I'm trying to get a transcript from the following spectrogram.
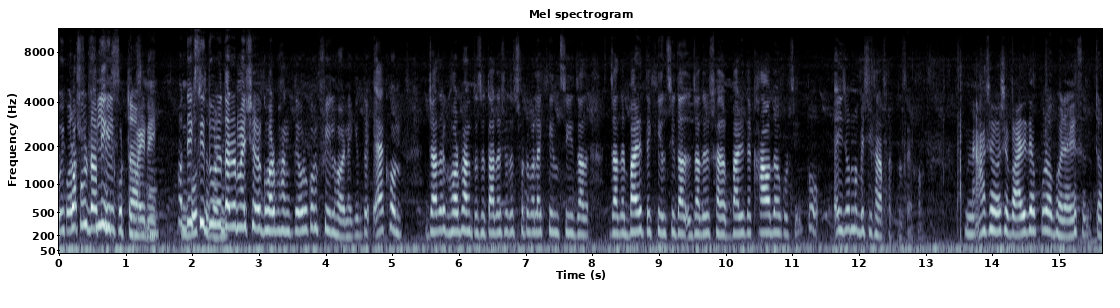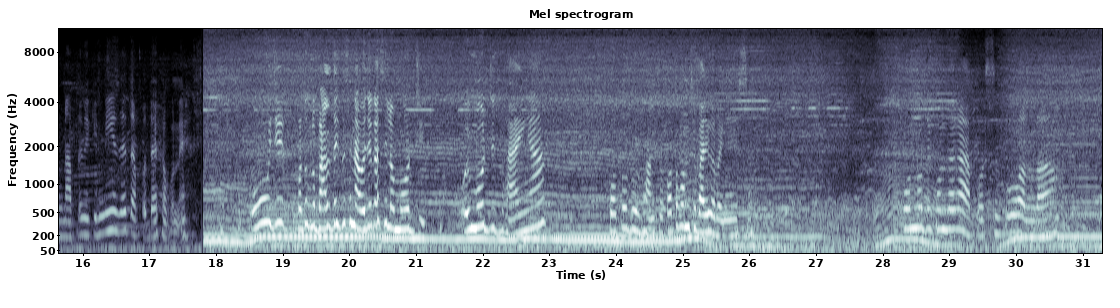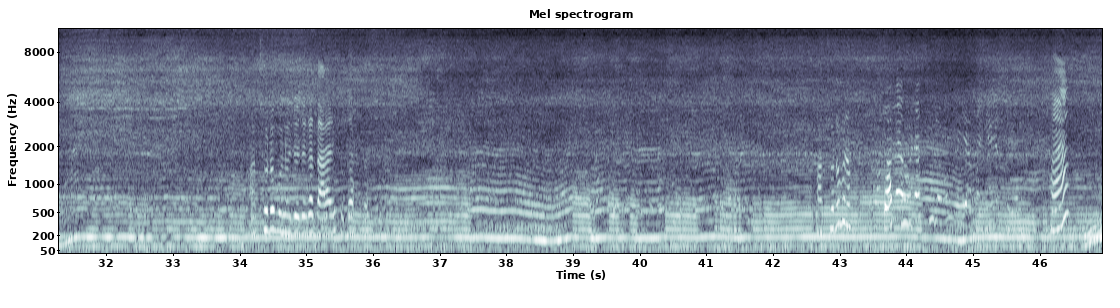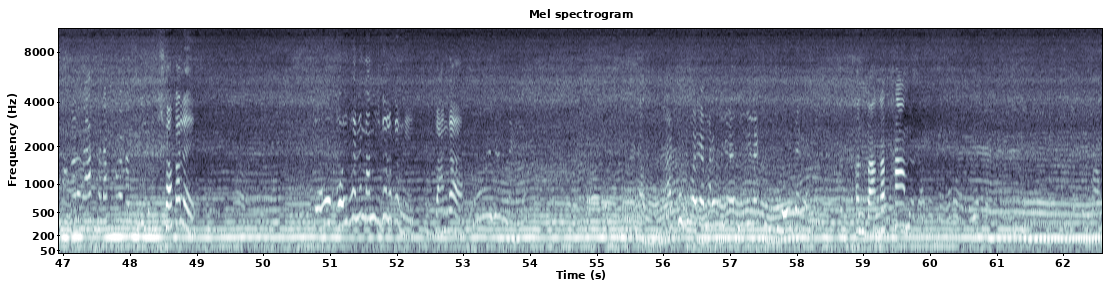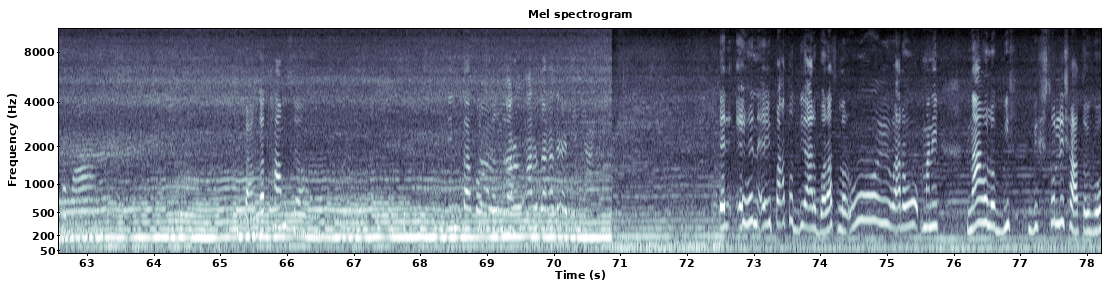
ওই কষ্টটা ফিল করতে পারি নাই দেখছি দূরে দূরে মানুষের ঘর ভাঙতে ওরকম ফিল হয় না। কিন্তু এখন যাদের ঘর ভাঙতেছে তাদের সাথে ছোটবেলায় খেলছি যাদের বাড়িতে খেলছি যাদের বাড়িতে খাওয়া দাওয়া করছি তো এই জন্য বেশি খারাপ লাগতেছে এখন। মানে আশেপাশে বাড়িটা পুরো ভরে গেছে চলুন আপনাদেরকে নিয়ে যাই তারপর দেখাবো না। ওই যে কতগুলো বাস দেখতেছে না? ওই জায়গা ছিল মসজিদ। ওই মসজিদ ভাইঙা কত দূর ভাঙছে কত মানুষের বাড়ি ঘর ভেঙে গেছে। কোন নদী কোন জায়গা? পড়ছে গো আল্লাহ আর ছোট বোন ওই যে জায়গায় দাঁড়াইছে দেখতেছে আর ছোট বোন? হ্যাঁ? সকালে? তো ওইখানে মানুষ গেল কেমনি? বাঙ্গা আর বাঙ্গা থাম। পাথর দিয়ে আর ভরা ছিল ওই আরও মানে না হলো বিশ বিশ চল্লিশ হাত হইব।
